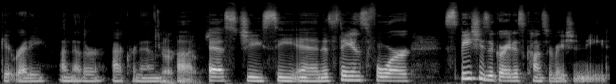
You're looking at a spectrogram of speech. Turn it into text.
get ready, another acronym, uh, SGCN. It stands for Species of Greatest Conservation Need.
